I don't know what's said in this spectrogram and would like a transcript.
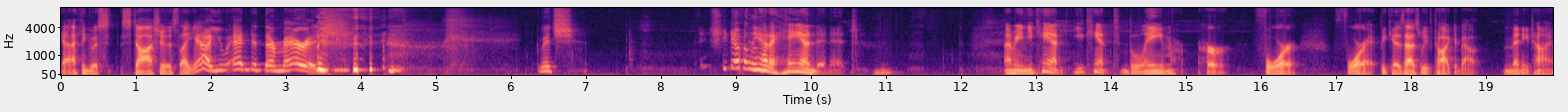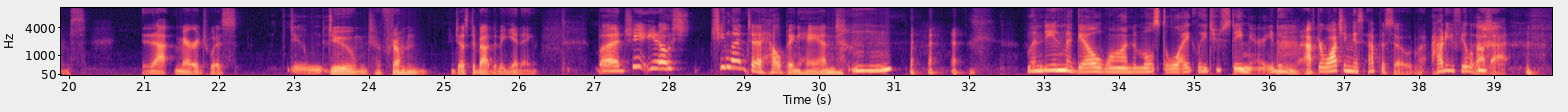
yeah, I think it was Stasha was like, yeah, you ended their marriage, which she definitely had a hand in it. I mean, you can't you can't blame her for for it because as we've talked about many times, that marriage was Doomed. doomed from just about the beginning. But she, you know, she, she lent a helping hand. Mm-hmm. Lindy and Miguel won most likely to stay married. Hmm, After watching this episode, how do you feel about that?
